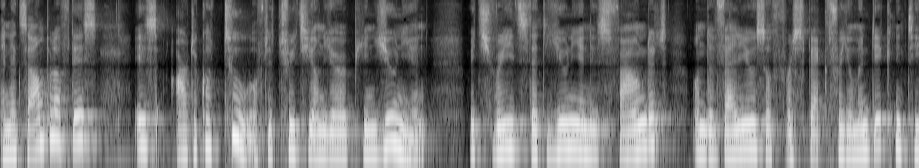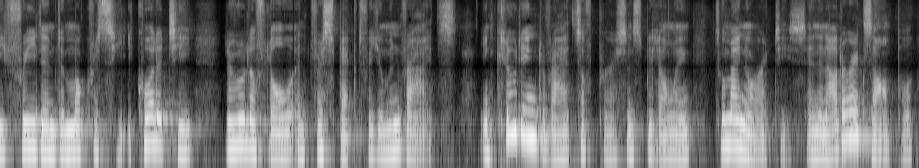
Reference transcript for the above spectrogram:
An example of this is Article 2 of the Treaty on the European Union, which reads that the Union is founded on the values of respect for human dignity, freedom, democracy, equality, the rule of law, and respect for human rights, including the rights of persons belonging to minorities. And another example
